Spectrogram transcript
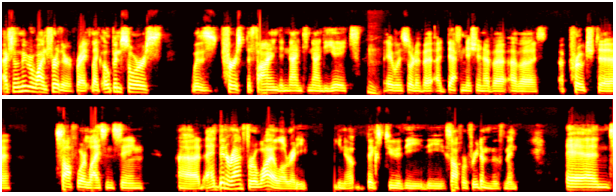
Actually, let me rewind further. Right, like open source was first defined in 1998. Hmm. It was sort of a, a definition of a of a approach to software licensing uh, had been around for a while already, you know, thanks to the, the software freedom movement. And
